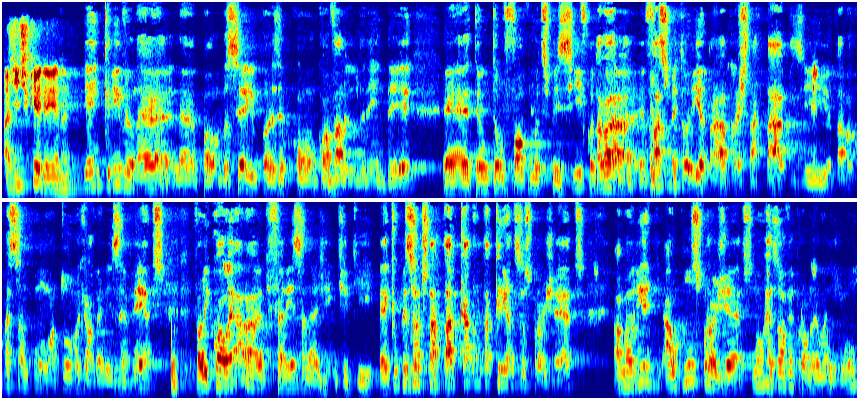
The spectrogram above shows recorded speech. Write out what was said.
a gente querer, né? E é incrível, né, né Paulo? Você aí, por exemplo, com, com a Vale do DND, é, tem, um, tem um foco muito específico. Eu, tava, eu faço mentoria para startups e eu estava conversando com uma turma que organiza eventos. Falei, qual é a diferença da gente aqui? É que o pessoal de startup, cada um está criando seus projetos. A maioria, alguns projetos não resolvem problema nenhum.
